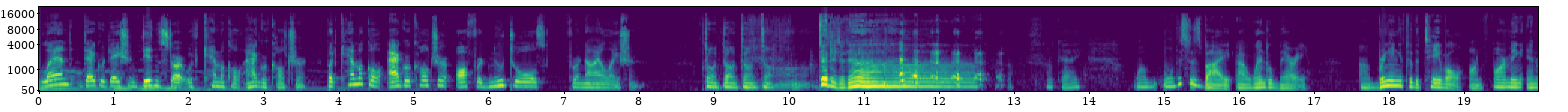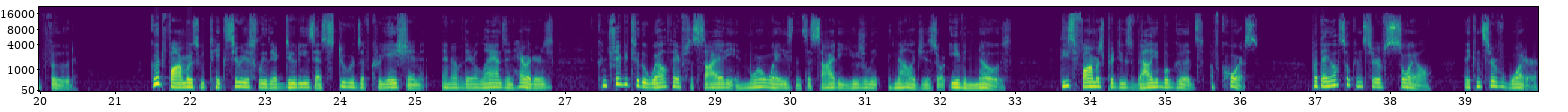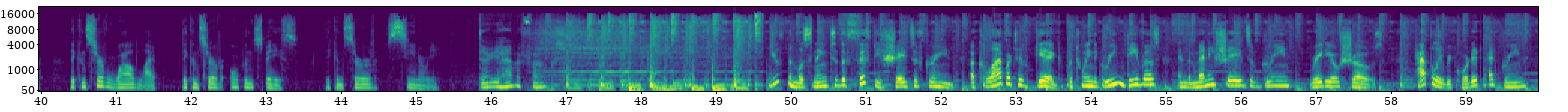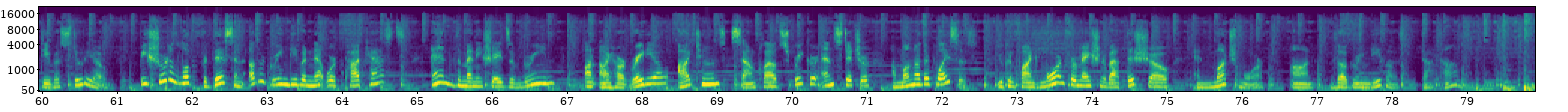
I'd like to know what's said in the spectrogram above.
Land degradation didn't start with chemical agriculture, but chemical agriculture offered new tools for annihilation. Dun dun dun dun. Da-da-da-da. okay. Well, well, this is by uh, Wendell Berry, uh, bringing it to the table on farming and food. Good farmers who take seriously their duties as stewards of creation and of their land's inheritors contribute to the welfare of society in more ways than society usually acknowledges or even knows. These farmers produce valuable goods, of course, but they also conserve soil, they conserve water, they conserve wildlife, they conserve open space, they conserve scenery. There you have it, folks. You've been listening to the Fifty Shades of Green, a collaborative gig between the Green Divas and the Many Shades of Green radio shows, happily recorded at Green Diva Studio. Be sure to look for this and other Green Diva Network podcasts and the Many Shades of Green on iHeartRadio, iTunes, SoundCloud, Spreaker, and Stitcher, among other places. You can find more information about this show and much more on thegreendivas.com.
